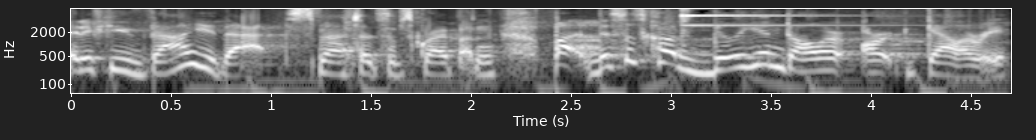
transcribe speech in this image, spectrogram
And if you value that, smash that subscribe button. But this is called Billion Dollar Art Gallery.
